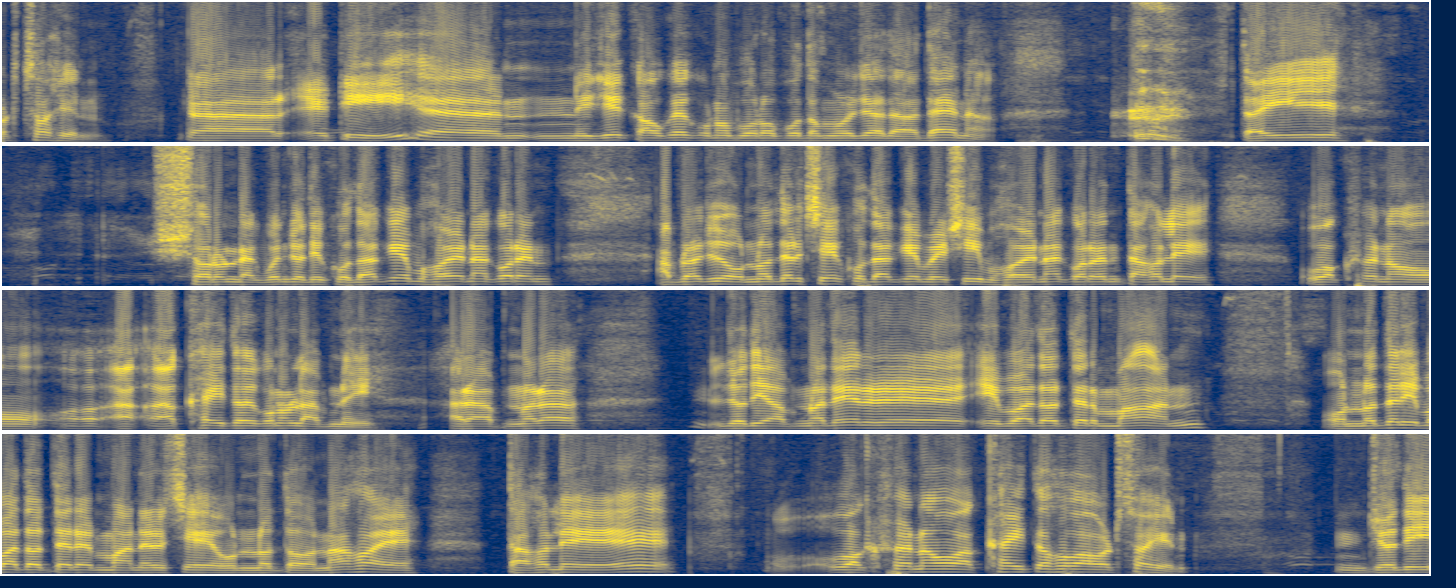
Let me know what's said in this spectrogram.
অর্থহীন। আর এটি নিজে কাউকে কোনো বড় পদমর্যাদা দেয় না। তাই স্মরণ রাখবেন, যদি খোদাকে ভয় না করেন, আপনারা যদি অন্যদের চেয়ে খোদাকে বেশি ভয় না করেন, তাহলে ওয়াকফেন আখ্যায়িত হয়ে কোনো লাভ নেই। আর আপনারা যদি আপনাদের ইবাদতের মান অন্যদের ইবাদতের মানের চেয়ে উন্নত না হয়, তাহলে ওয়াকফেনও আখ্যায়িত হওয়া অর্থহীন। যদি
